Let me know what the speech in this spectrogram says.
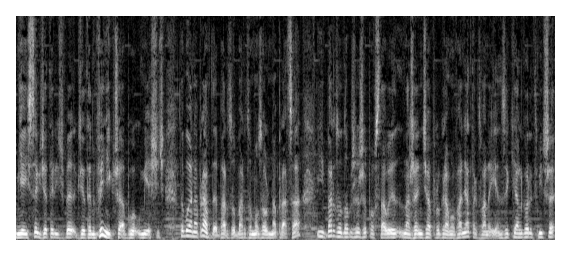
miejsce, gdzie te liczby, gdzie ten wynik trzeba było umieścić. To była naprawdę bardzo, bardzo mozolna praca i bardzo dobrze, że powstały narzędzia programowania, tak zwane języki algorytmiczne,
